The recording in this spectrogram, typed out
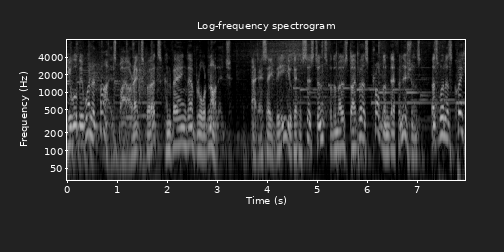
You will be well advised by our experts conveying their broad knowledge. At SAB, you get assistance for the most diverse problem definitions, as well as quick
